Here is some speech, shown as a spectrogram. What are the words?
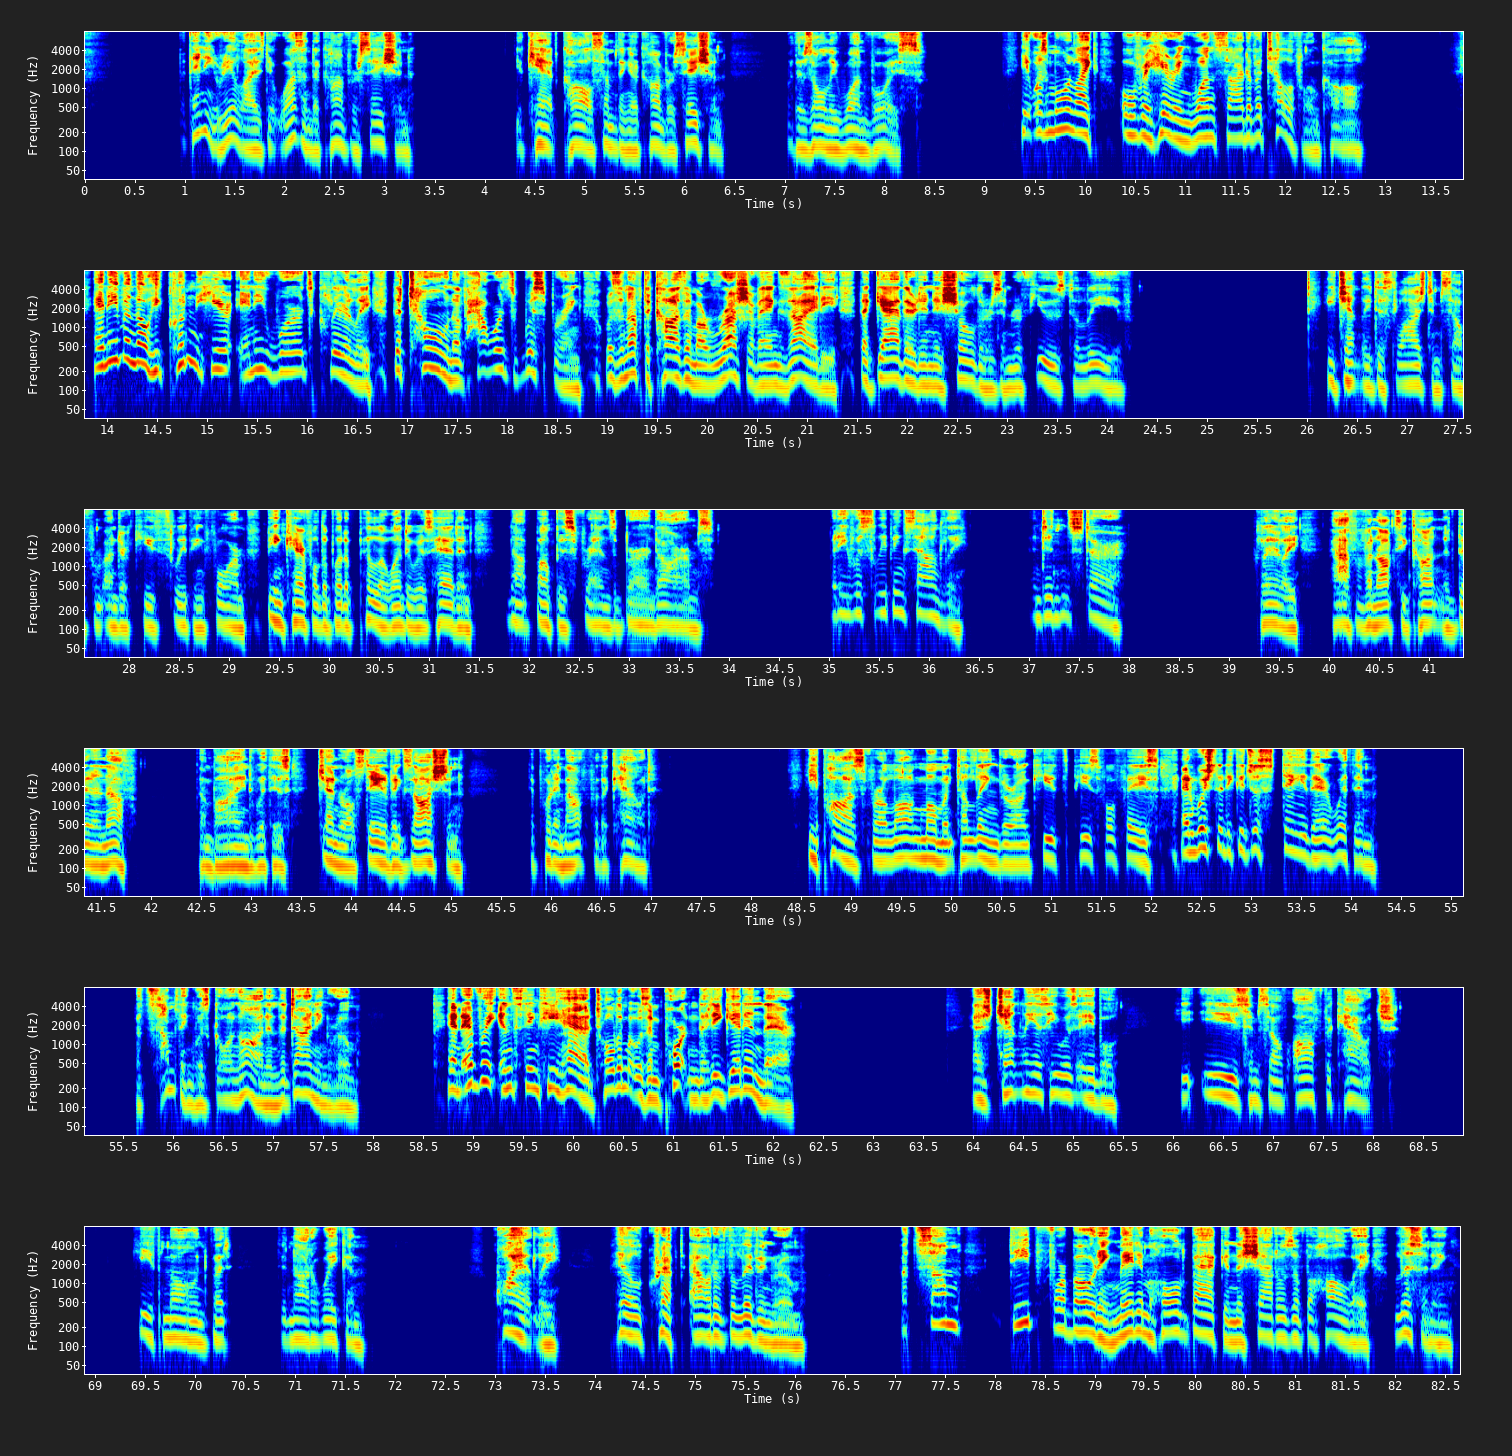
but then he realized it wasn't a conversation. You can't call something a conversation where there's only one voice. It was more like overhearing one side of a telephone call. And even though he couldn't hear any words clearly, the tone of Howard's whispering was enough to cause him a rush of anxiety that gathered in his shoulders and refused to leave. He gently dislodged himself from under Keith's sleeping form, being careful to put a pillow under his head and not bump his friend's burned arms. But he was sleeping soundly and didn't stir. Clearly, half of an Oxycontin had been enough, combined with his general state of exhaustion, to put him out for the count. He paused for a long moment to linger on Keith's peaceful face and wished that he could just stay there with him. But something was going on in the dining room, and every instinct he had told him it was important that he get in there. As gently as he was able, he eased himself off the couch Keith moaned, but did not awaken. Quietly, Pill crept out of the living room, but some deep foreboding made him hold back in the shadows of the hallway, listening.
